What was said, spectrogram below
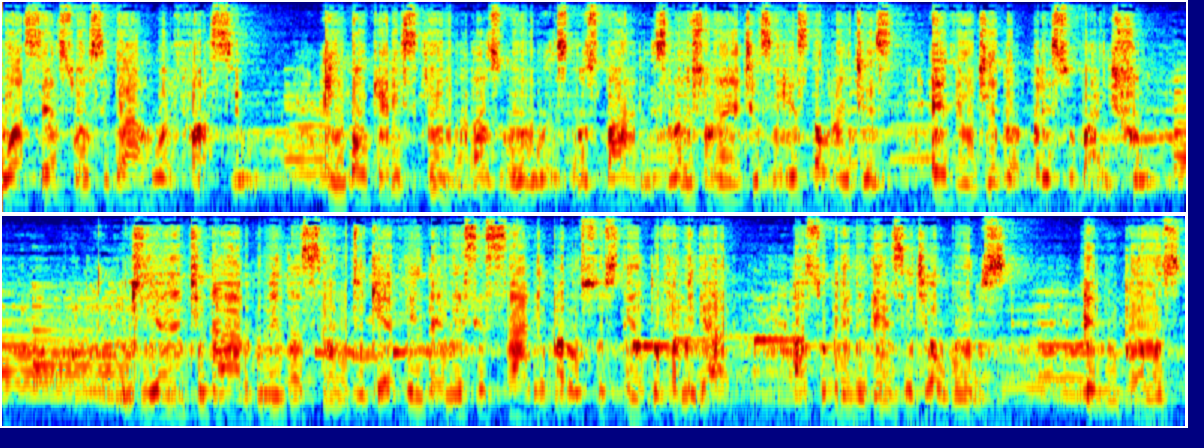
o acesso ao cigarro é fácil. Em qualquer esquina, nas ruas, nos bares, lanchonetes e restaurantes, é vendido a preço baixo. Diante da argumentação de que a venda é necessária para o sustento familiar, a sobrevivência de alguns, perguntamos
